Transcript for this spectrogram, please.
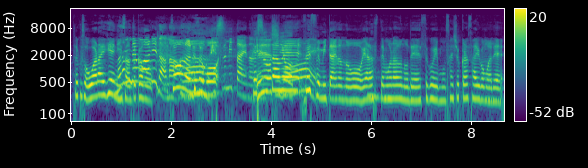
それこそお笑い芸人さんとかも。そうなんですよ、もう。フェスみたいなフェスね。エンタメをフェスみたいなのをやらせてもらうので、すごいもう最初から最後まで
